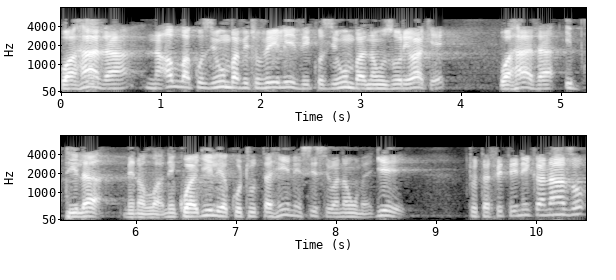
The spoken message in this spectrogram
Wa hadha na Allah kuziumba vitu viwili hivi kuziumba na uzuri wake wa hadha ibtila min Allah. Ni kwa ajili ya kututahini sisi wanaume. Je tutafitinika nazo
